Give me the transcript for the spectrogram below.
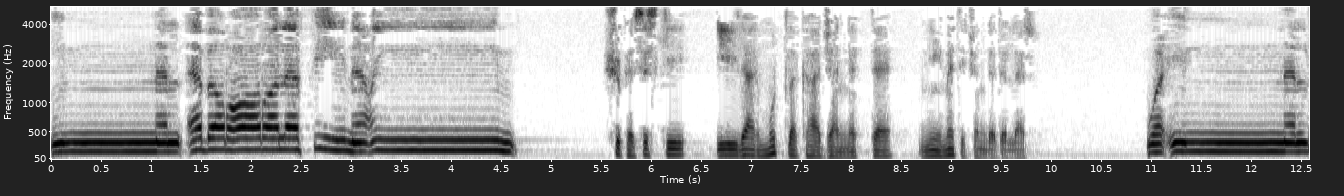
İnnel ebrar lefî naîm. Şüphesiz ki iyiler mutlaka cennette nimet içindedirler. Ve innel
